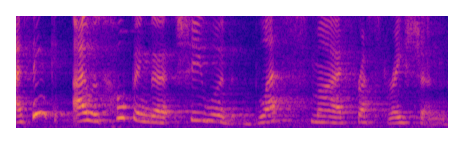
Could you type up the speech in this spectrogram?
I think I was hoping that she would bless my frustration,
